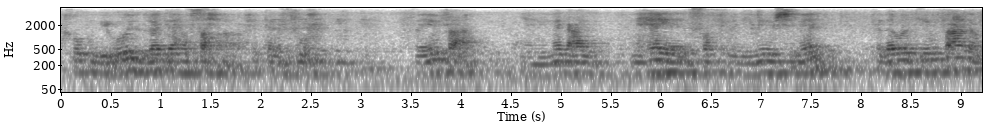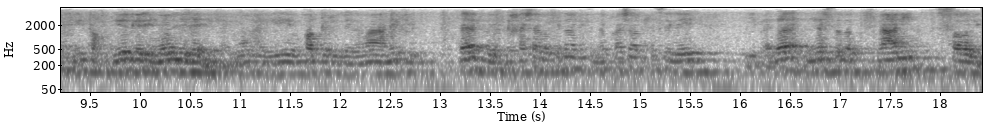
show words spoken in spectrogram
اخوكم بيقول دلوقتي إحنا في صحراء أو حتة مفتوحة فينفع يعني نجعل نهاية للصف من اليمين والشمال؟ فدوت ينفع لو في تقدير للإمام لذلك. الإمام هيجي يقدر اللي يا جماعة هنقفل ده بخشبة كده نقفل بخشبة بحيث اللي إيه؟ يبقى ده الناس تقدر تسمعني في الصلاة دي.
